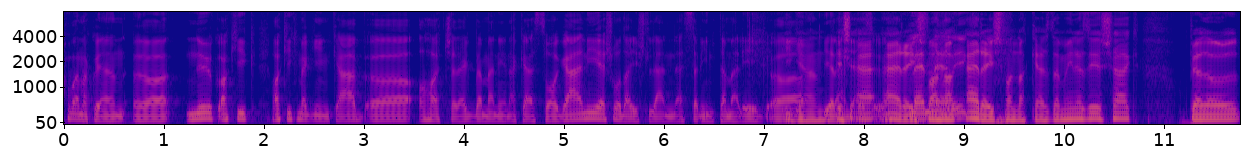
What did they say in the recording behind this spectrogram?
vannak olyan ö, nők, akik, akik meg inkább ö, a hadseregbe mennének el szolgálni, és oda is lenne szerintem elég ö, Igen, és e- erre, is vannak, elég? erre is vannak kezdeményezések. Például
